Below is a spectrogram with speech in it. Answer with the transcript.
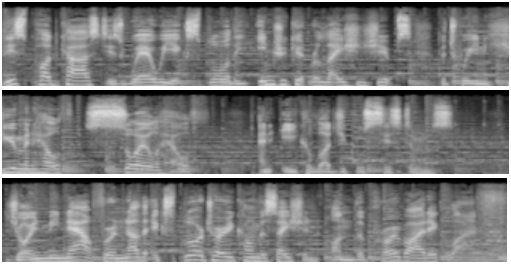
This podcast is where we explore the intricate relationships between human health, soil health, and ecological systems. Join me now for another exploratory conversation on the probiotic life.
